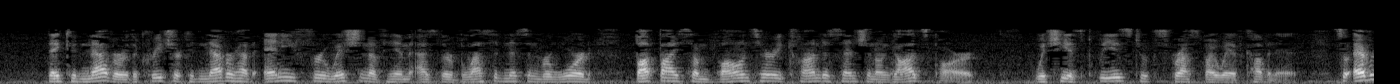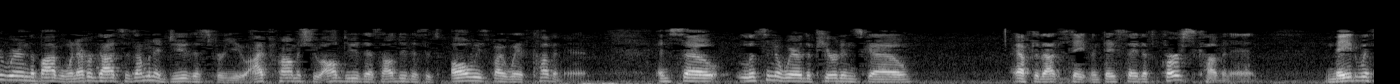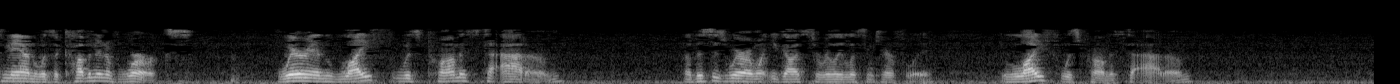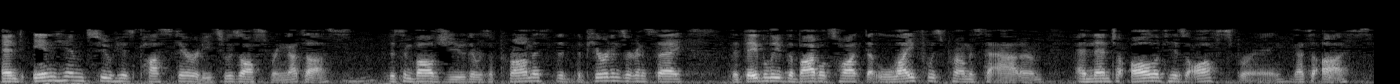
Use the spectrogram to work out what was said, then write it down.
they could never, the creature could never have any fruition of him as their blessedness and reward, but by some voluntary condescension on God's part, which he is pleased to express by way of covenant. So everywhere in the Bible, whenever God says, I'm going to do this for you, I promise you, I'll do this, I'll do this, it's always by way of covenant. And so listen to where the Puritans go after that statement. They say the first covenant made with man was a covenant of works wherein life was promised to Adam. Now, this is where I want you guys to really listen carefully. Life was promised to Adam, and in him to his posterity, to his offspring. That's us. Mm-hmm. This involves you. There was a promise that the Puritans are going to say that they believe the Bible taught that life was promised to Adam, and then to all of his offspring. That's us.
